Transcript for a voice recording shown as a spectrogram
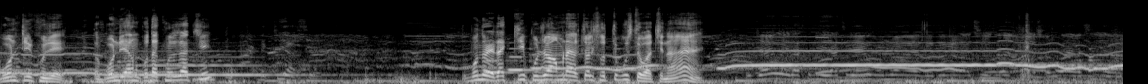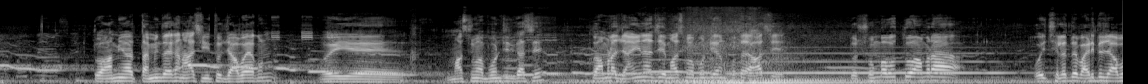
বোনটির খুঁজে। তো বোনটি এখন কোথায় খুঁজে যাচ্ছি? বন্ধুরা, এটা কি পুজো আমরা অ্যাকচুয়ালি সত্যি বুঝতে পারছি না হ্যাঁ? তো আমি আর তামিন্দা এখানে আছি, তো যাব এখন ওই মাসুমা বোনটির কাছে। তো আমরা জানি না যে মাসুমা বোনটি এখন কোথায় আছে। তো সম্ভবত আমরা ওই ছেলেদের বাড়িতে যাব,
